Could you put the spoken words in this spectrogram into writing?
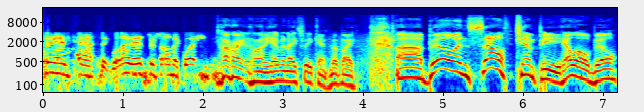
Fantastic. Well, that answers all my questions. All right, honey. Have a nice weekend. Bye bye. Uh, Bill in South Tempe. Hello, Bill.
